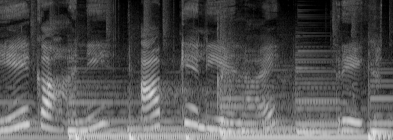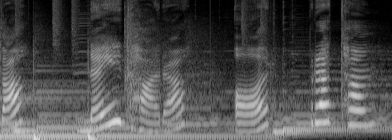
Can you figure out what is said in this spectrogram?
ये कहानी आपके लिए लाए रेखता नई धारा और प्रथम।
